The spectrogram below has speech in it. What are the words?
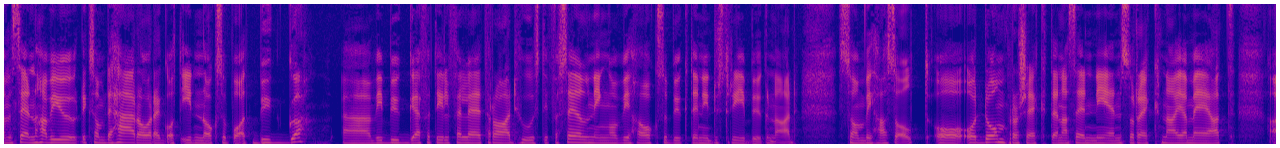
Um, sen har vi ju liksom det här året gått in också på att bygga Uh, vi bygger för tillfället ett radhus till försäljning och vi har också byggt en industribyggnad som vi har sålt. Och, och de projekten sen igen så räknar jag med att, eh,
